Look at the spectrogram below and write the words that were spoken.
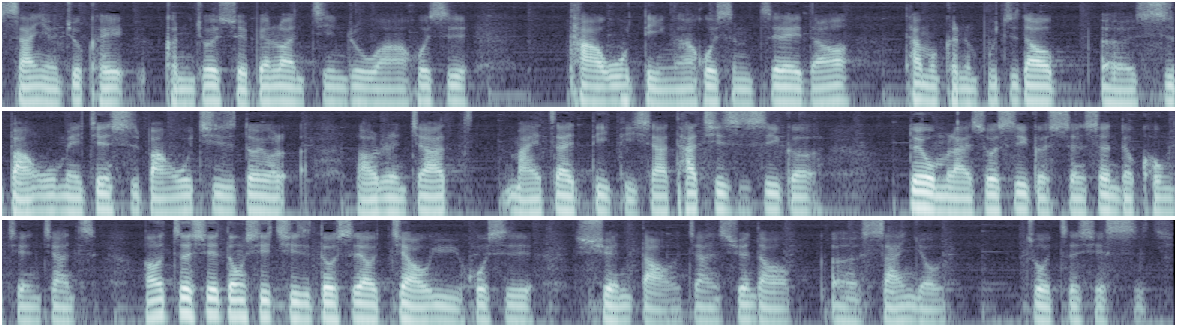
山友就可以，可能就会随便乱进入啊，或是踏屋顶啊，或什么之类的，然后他们可能不知道。呃，石板屋每间石板屋其实都有老人家埋在地底下，它其实是一个对我们来说是一个神圣的空间这样子。然后这些东西其实都是要教育或是宣导，这样宣导呃山友做这些事情。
